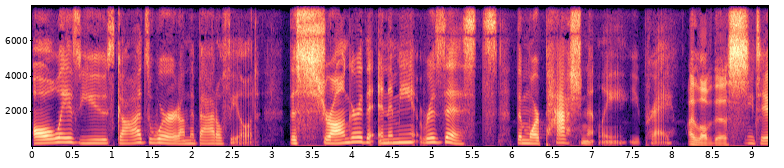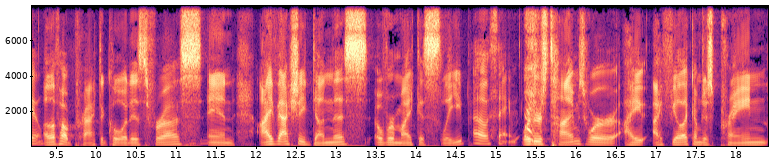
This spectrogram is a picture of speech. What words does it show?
always use God's word on the battlefield. The stronger the enemy resists, the more passionately you pray. I love this. Me too. I love how practical it is for us. Mm-hmm. And I've actually done this over Micah's sleep. Oh, same. where there's times where I, I feel like I'm just praying,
